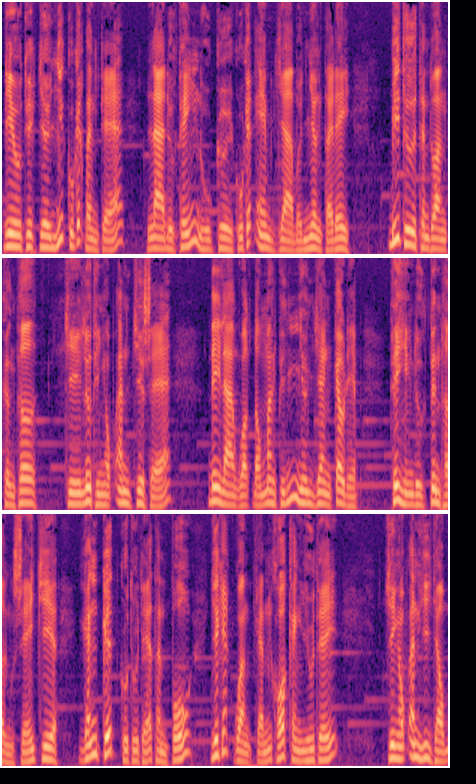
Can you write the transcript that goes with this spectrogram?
Điều tuyệt vời nhất của các bạn trẻ là được thấy nụ cười của các em và bệnh nhân tại đây. Bí thư thành đoàn Cần Thơ, chị Lưu Thị Ngọc Anh chia sẻ, đây là hoạt động mang tính nhân gian cao đẹp, thể hiện được tinh thần sẻ chia, gắn kết của tuổi trẻ thành phố với các hoàn cảnh khó khăn yếu thế. Chị Ngọc Anh hy vọng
